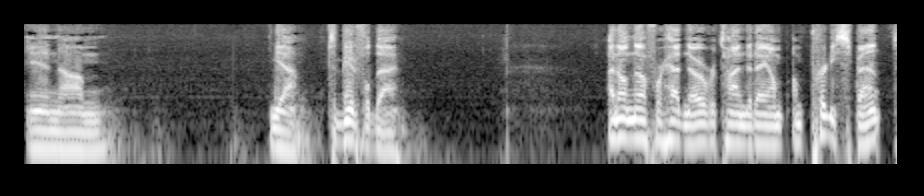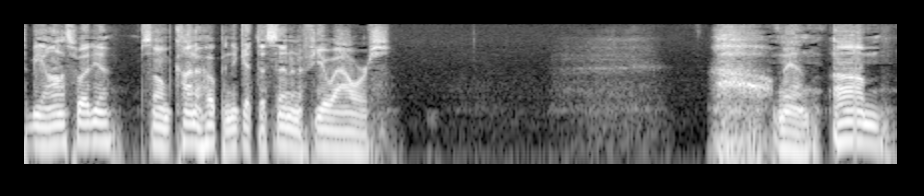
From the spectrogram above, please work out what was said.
And, um, yeah, it's a beautiful day. I don't know if we're heading to overtime today. I'm, I'm pretty spent, to be honest with you. So I'm kind of hoping to get this in in a few hours. Oh, man. Um,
